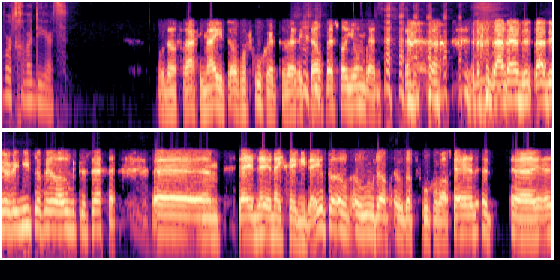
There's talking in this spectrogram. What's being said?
wordt gewaardeerd? Dan vraag je mij iets over vroeger, terwijl ik zelf best wel jong ben. daar, daar, daar durf ik niet zoveel over te zeggen. Ehm, nee, nee, nee, geen idee of, of- hoe, dat, hoe dat vroeger was. Kijk, het, eh,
